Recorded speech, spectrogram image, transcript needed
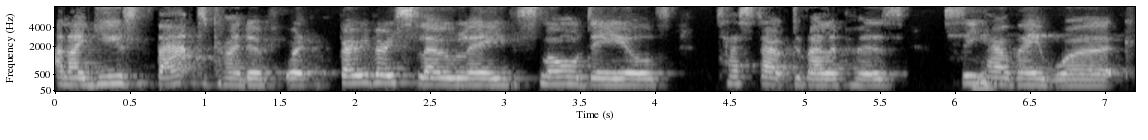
and i used that to kind of went very very slowly small deals test out developers see how they work,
